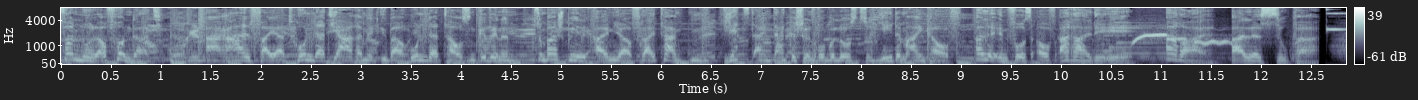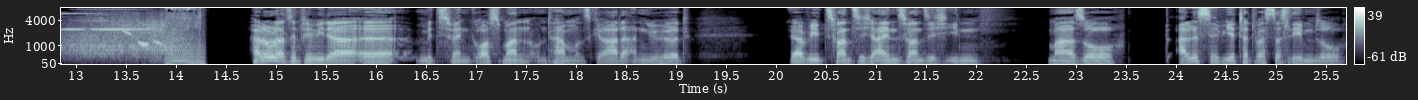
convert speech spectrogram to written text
Von 0 auf 100. Aral feiert 100 Jahre mit über 100.000 Gewinnen. Zum Beispiel ein Jahr frei tanken. Jetzt ein Dankeschön, rubbellos zu jedem Einkauf. Alle Infos auf aral.de. Aral, alles super. Hallo, da sind wir wieder äh, mit Sven Grossmann und haben uns gerade angehört, ja, wie 2021 Ihnen mal so alles serviert hat, was das Leben so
